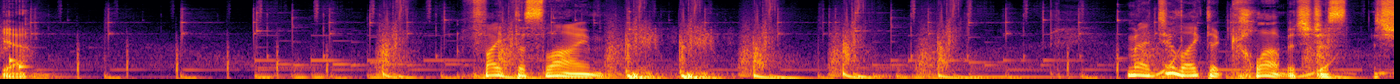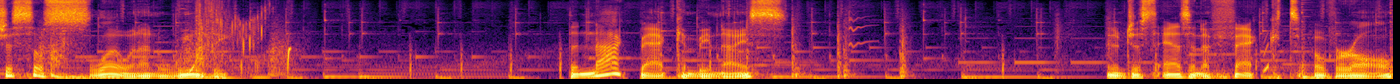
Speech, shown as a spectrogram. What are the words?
Yeah. Fight the slime. I mean, I do like the club. It's just, it's just so slow and unwieldy. The knockback can be nice. You know, just as an effect overall.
